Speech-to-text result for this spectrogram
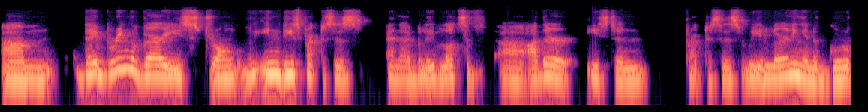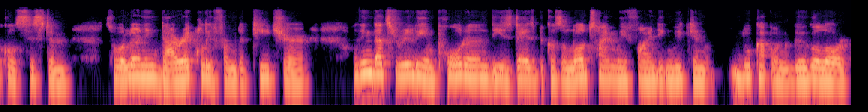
Um, they bring a very strong in these practices, and I believe lots of uh, other Eastern practices. We're learning in a gurukul system, so we're learning directly from the teacher. I think that's really important these days because a lot of time we're finding we can look up on Google or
